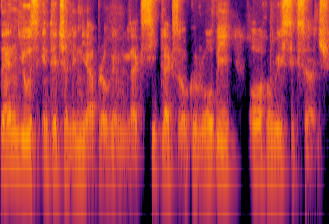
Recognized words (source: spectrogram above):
then use integer linear programming like CPLEX or Gurobi or heuristic search.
